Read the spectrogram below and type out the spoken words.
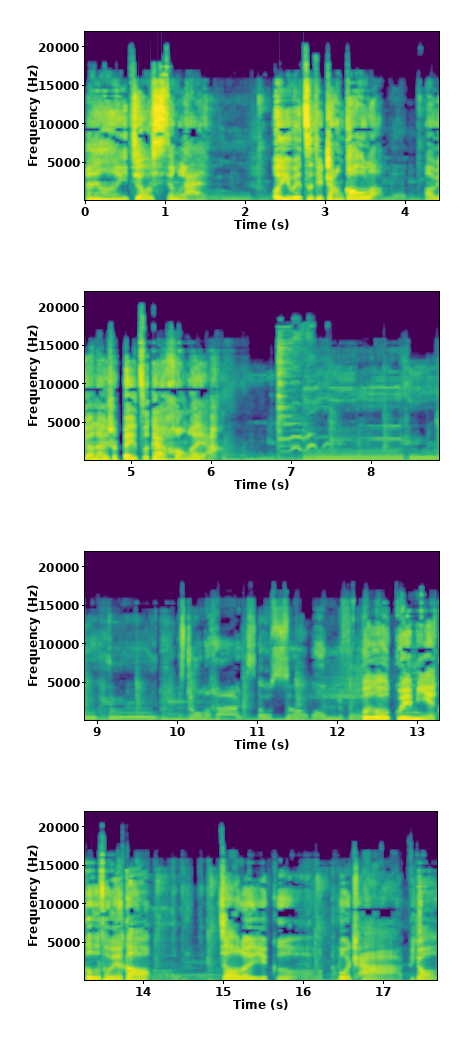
哎呀，一觉醒来，我以为自己长高了，啊，原来是被子盖横了呀。我有个闺蜜个子特别高，交了一个落差比较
